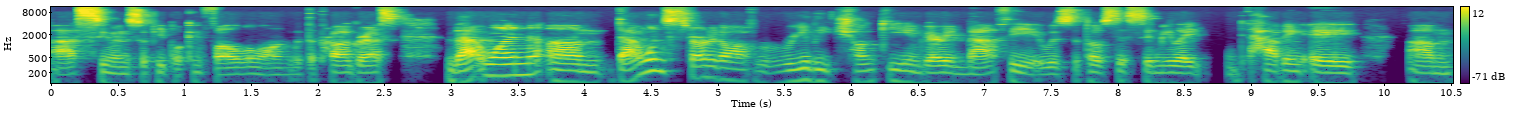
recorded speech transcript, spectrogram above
uh, soon, so people can follow along with the progress. That one, um, that one started off really chunky and very mathy. It was supposed to simulate having a um,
